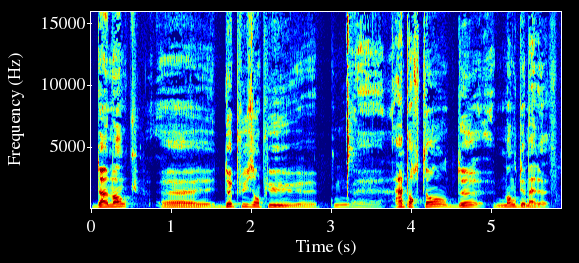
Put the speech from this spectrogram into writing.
d'un manque de plus en plus important de manque de main-d'œuvre.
